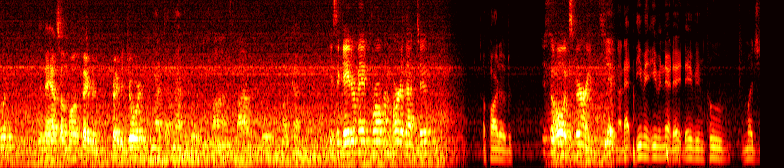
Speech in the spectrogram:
Didn't they have something on favorite favorite Jordan? I'm gonna have to, I'm gonna have to go with five, five, four. Okay. Is the Gator Made program part of that too? A part of the Just the whole experience. Yeah, now that even even there, they they've improved much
